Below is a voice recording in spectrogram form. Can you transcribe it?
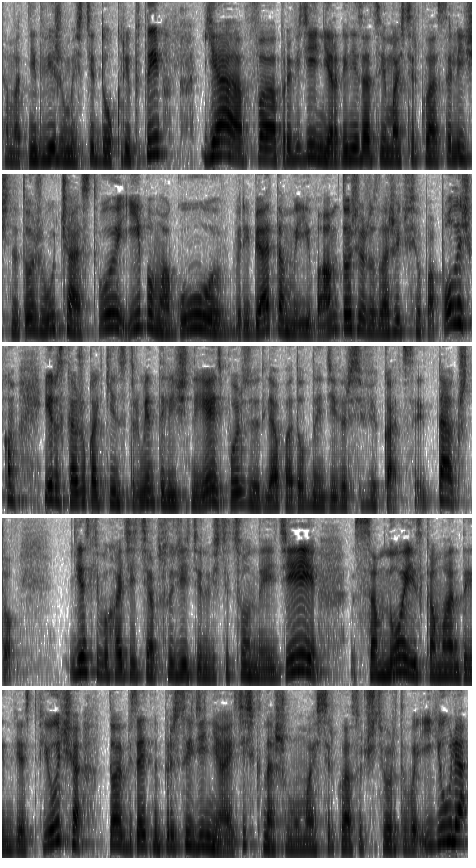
там от недвижимости до крипты. Я в проведении организации мастер-класса лично тоже участвую и помогу ребятам и вам тоже разложить все по полочкам и расскажу, какие инструменты лично я использую для подобной диверсификации. Так что Если вы хотите обсудить инвестиционные идеи со мной и с командой Invest Future, то обязательно присоединяйтесь к нашему мастер-классу 4 июля.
